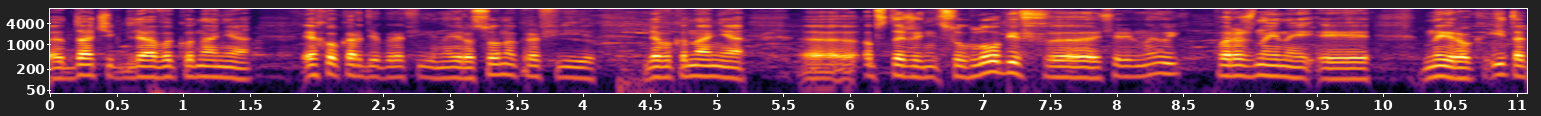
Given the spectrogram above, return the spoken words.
Е, Датчик для виконання ехокардіографії, нейросонографії, для виконання е, обстежень суглобів, е, черівної порожнини, е, нирок і так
